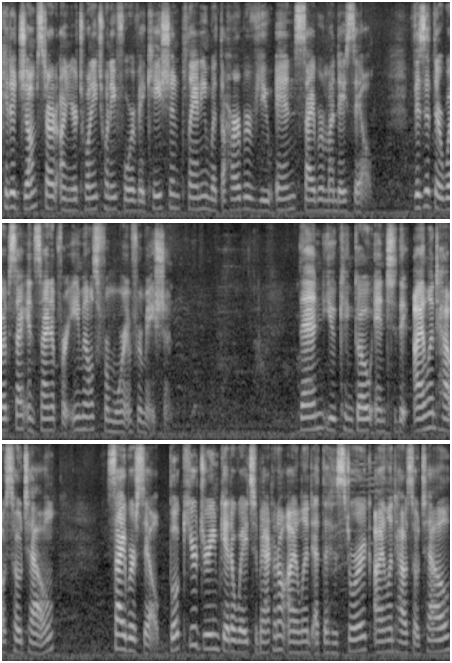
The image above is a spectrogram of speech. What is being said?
Get a jump start on your 2024 vacation planning with the Harbor View Inn Cyber Monday sale. Visit their website and sign up for emails for more information. Then you can go into the Island House Hotel Cyber sale. Book your dream getaway to Mackinac Island at the historic Island House Hotel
